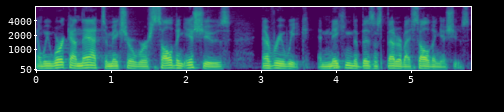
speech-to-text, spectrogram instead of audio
And we work on that to make sure we're solving issues every week and making the business better by solving issues.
